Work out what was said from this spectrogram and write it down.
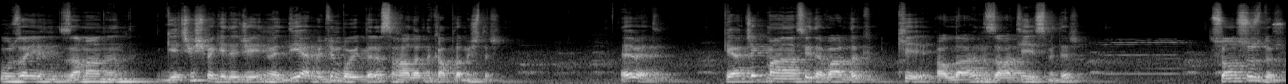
uzayın, zamanın, geçmiş ve geleceğin ve diğer bütün boyutların sahalarını kaplamıştır. Evet, gerçek manasıyla varlık ki Allah'ın zati ismidir, sonsuzdur.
